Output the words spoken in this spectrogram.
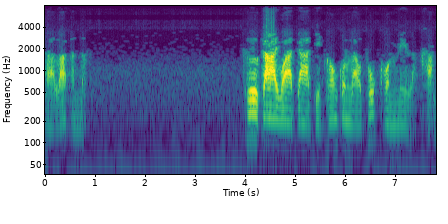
ภาละอันหนัก คือกายวาจาจิตของคนเราทุกคนนี่แหละขัน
